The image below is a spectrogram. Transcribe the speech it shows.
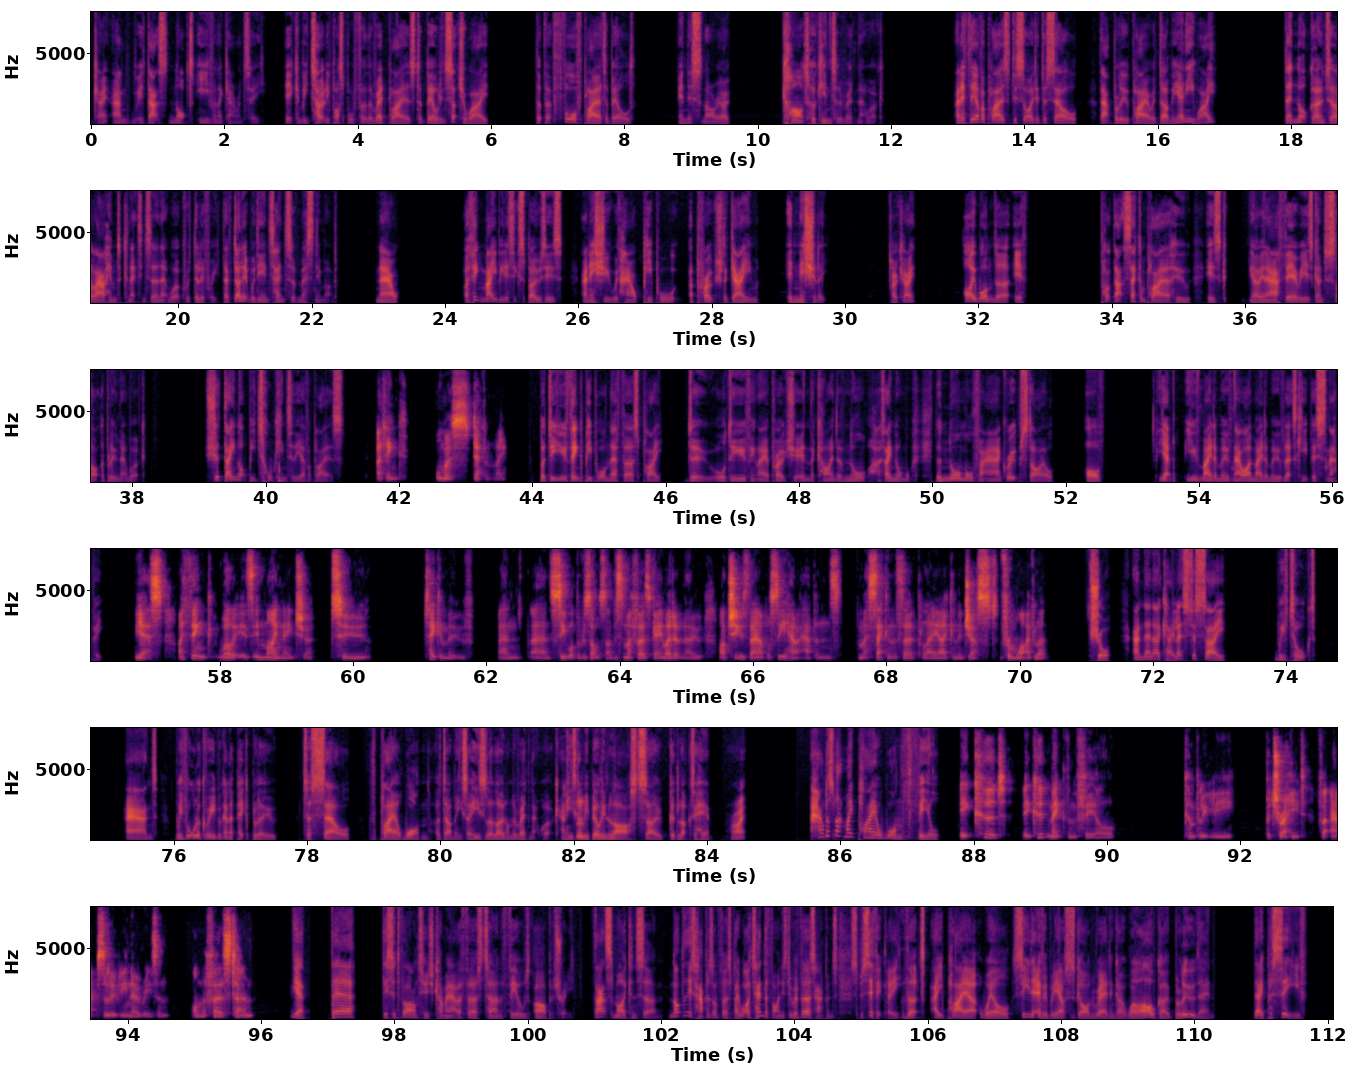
Okay, and that's not even a guarantee. It can be totally possible for the red players to build in such a way that the fourth player to build in this scenario can't hook into the red network. And if the other players have decided to sell that blue player a dummy anyway, they're not going to allow him to connect into the network with delivery. They've done it with the intent of messing him up. Now, I think maybe this exposes an issue with how people approach the game initially. Okay? I wonder if that second player who is, you know, in our theory is going to start the blue network, should they not be talking to the other players? I think almost definitely. But do you think people on their first play do, or do you think they approach it in the kind of normal? I say normal, the normal for our group style of, yep, you've made a move, now I made a move, let's keep this snappy. Yes, I think. Well, it's in my nature to take a move and and see what the results are. This is my first game. I don't know. I'll choose that. We'll see how it happens. For my second and third play, I can adjust from what I've learned. Sure. And then, okay, let's just say we've talked and we've all agreed we're going to pick blue to sell the player one a dummy. So he's alone on the red network and he's going to hmm. be building last. So good luck to him, right? How does that make player one feel? It could it could make them feel completely betrayed for absolutely no reason on the first turn. Yeah, their disadvantage coming out of the first turn feels arbitrary. That's my concern. Not that this happens on first play. What I tend to find is the reverse happens. Specifically, that a player will see that everybody else has gone red and go, well, I'll go blue then. They perceive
